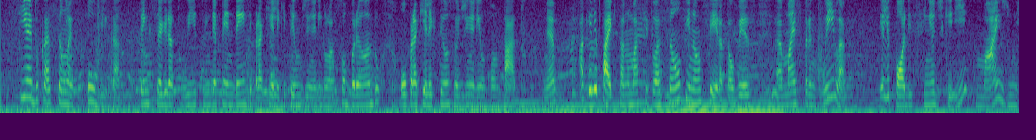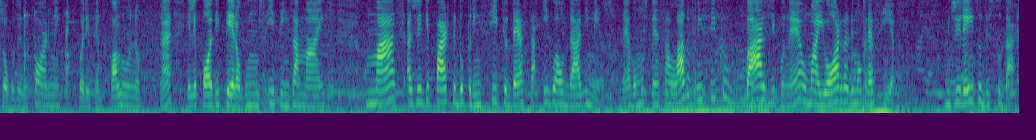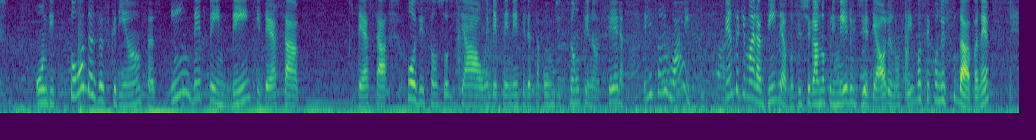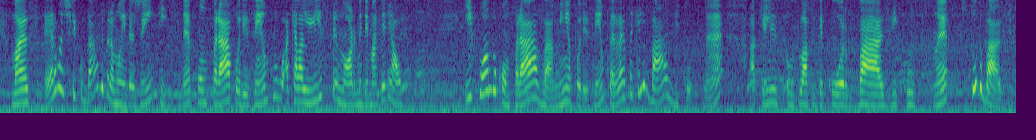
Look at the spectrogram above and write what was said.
Se a educação é pública, tem que ser gratuito, independente para aquele que tem um dinheirinho lá sobrando ou para aquele que tem o seu dinheirinho contado, né? Aquele pai que está numa situação financeira talvez é, mais tranquila, ele pode sim adquirir mais um jogo do uniforme, por exemplo, para o aluno, né? Ele pode ter alguns itens a mais mas a gente parte do princípio desta igualdade mesmo, né? Vamos pensar lá do princípio básico, né? O maior da democracia, o direito de estudar, onde todas as crianças, independente dessa dessa posição social, independente dessa condição financeira, eles são iguais. Pensa que maravilha você chegar no primeiro dia de aula, eu não sei você quando estudava, né? Mas era uma dificuldade para a mãe da gente, né, comprar, por exemplo, aquela lista enorme de material. E quando comprava, a minha, por exemplo, era daquele básico, né? aqueles os lápis de cor básico, né? Tudo básico.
